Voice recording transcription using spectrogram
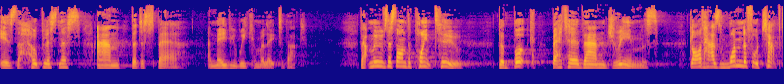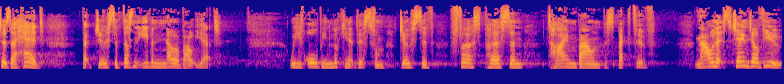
is the hopelessness and the despair. And maybe we can relate to that. That moves us on to point two the book Better Than Dreams. God has wonderful chapters ahead that Joseph doesn't even know about yet. We've all been looking at this from Joseph's first person, time bound perspective. Now let's change our view.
